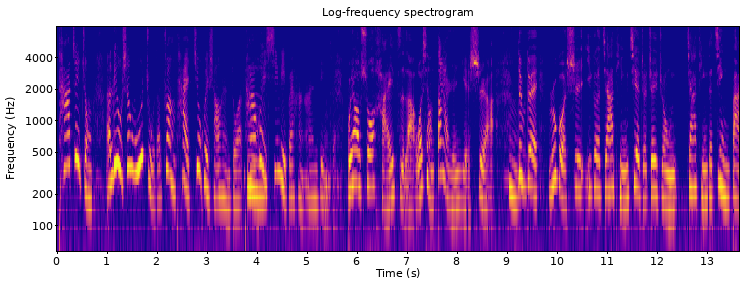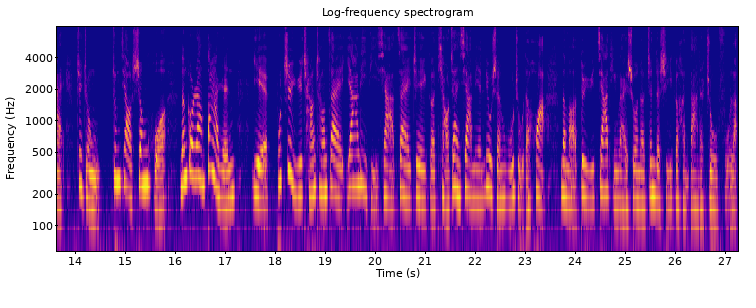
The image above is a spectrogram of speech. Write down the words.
他这种呃六神无主的状态就会少很多，他会心里边很安定的。不要说孩子了，我想大人也是啊，嗯对不对？如果是一个家庭借着这种家庭的敬拜，这种宗教生活，能够让大人也不至于常常在压力底下，在这个挑战下面六神无主的话，那么对于家庭来说呢，真的是一个很大的祝福了。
